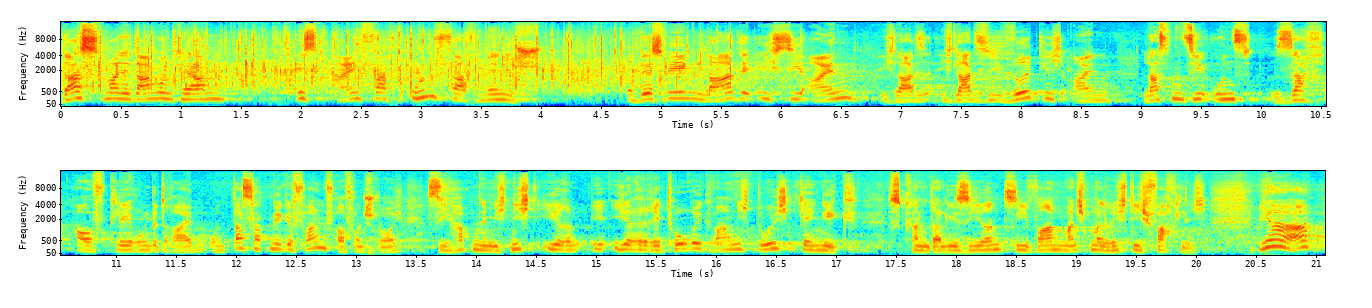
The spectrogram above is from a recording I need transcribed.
Das, meine Damen und Herren, ist einfach unfachmännisch. Und deswegen lade ich Sie ein, ich lade, ich lade Sie wirklich ein, lassen Sie uns Sachaufklärung betreiben. Und das hat mir gefallen, Frau von Storch. Sie haben nämlich nicht, Ihre, Ihre Rhetorik war nicht durchgängig skandalisierend, Sie waren manchmal richtig fachlich. Ja,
